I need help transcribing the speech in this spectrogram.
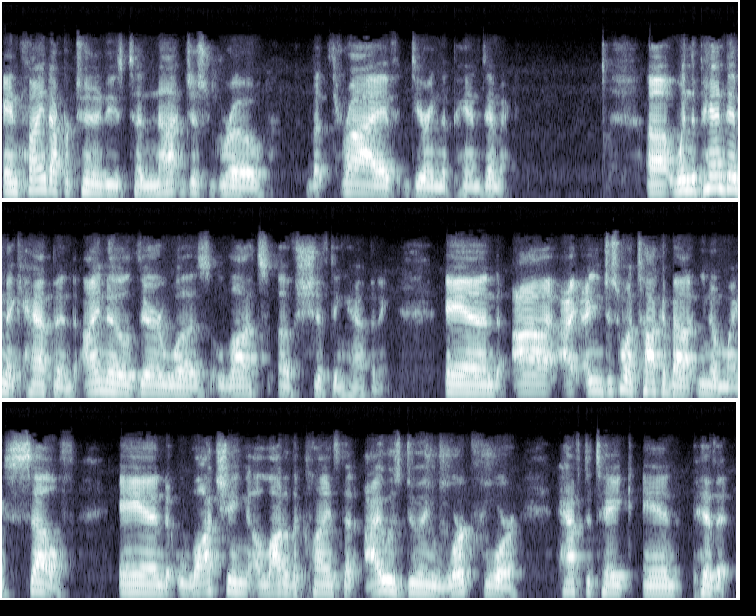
and find opportunities to not just grow but thrive during the pandemic. Uh, when the pandemic happened, I know there was lots of shifting happening, and I, I just want to talk about you know myself and watching a lot of the clients that I was doing work for have to take and pivot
